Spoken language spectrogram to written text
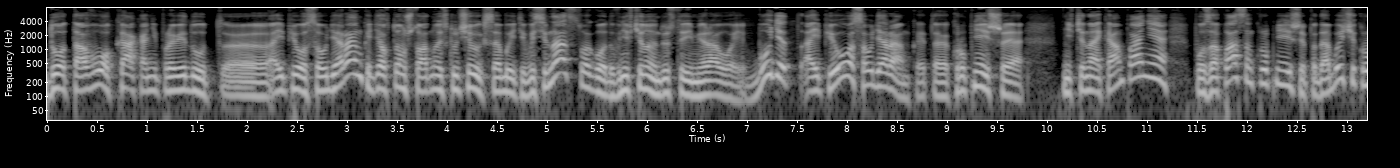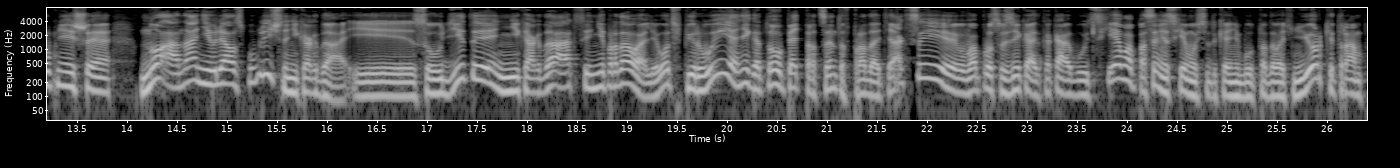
до того, как они проведут IPO Сауди Арамко. Дело в том, что одно из ключевых событий 2018 года в нефтяной индустрии мировой будет IPO Сауди Арамко. Это крупнейшая нефтяная компания, по запасам крупнейшая, по добыче крупнейшая, но она не являлась публичной никогда, и саудиты никогда акции не продавали. Вот впервые они готовы 5% продать акции. Вопрос возникает, какая будет схема. Последняя схема все-таки они будут продавать в Нью-Йорке. Трамп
